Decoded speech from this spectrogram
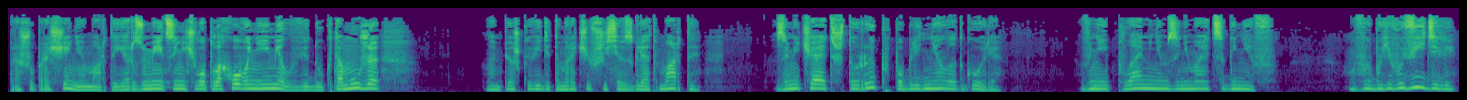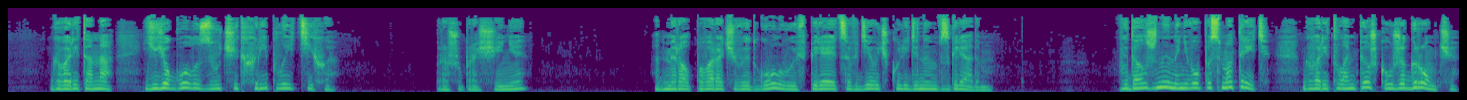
Прошу прощения, Марта, я, разумеется, ничего плохого не имел в виду. К тому же... Лампёшка видит омрачившийся взгляд Марты, замечает, что рыб побледнел от горя. В ней пламенем занимается гнев. «Вы бы его видели!» — говорит она. Ее голос звучит хрипло и тихо. «Прошу прощения». Адмирал поворачивает голову и вперяется в девочку ледяным взглядом. «Вы должны на него посмотреть», — говорит лампёшка уже громче.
